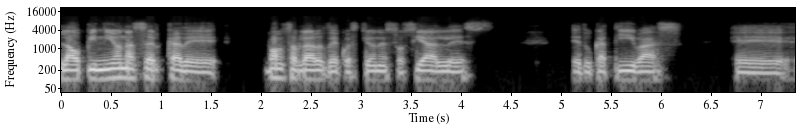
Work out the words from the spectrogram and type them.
la opinión acerca de, vamos a hablar de cuestiones sociales, educativas, eh,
